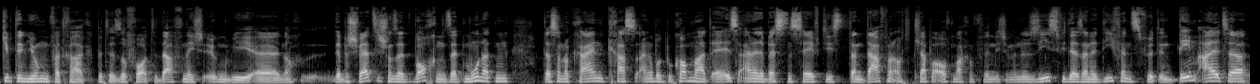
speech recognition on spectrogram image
Gib den jungen Vertrag, bitte, sofort. Der darf nicht irgendwie äh, noch. Der beschwert sich schon seit Wochen, seit Monaten, dass er noch kein krasses Angebot bekommen hat. Er ist einer der besten Safeties. Dann darf man auch die Klappe aufmachen, finde ich. Und wenn du siehst, wie der seine Defense führt in dem Alter,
